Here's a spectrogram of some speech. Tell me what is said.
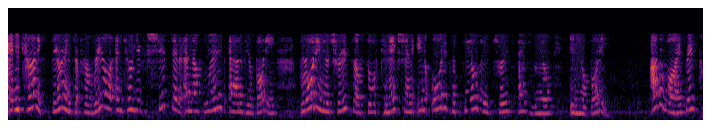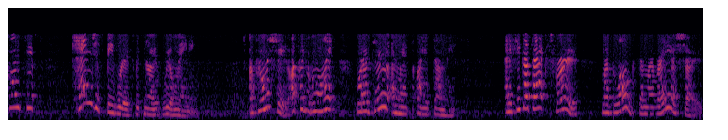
And you can't experience it for real until you've shifted enough wounds out of your body, brought in your true self source connection in order to feel these truths as real in your body. Otherwise, these concepts can just be words with no real meaning. I promise you, I couldn't write what I do unless I had done this. And if you go back through my blogs and my radio shows,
